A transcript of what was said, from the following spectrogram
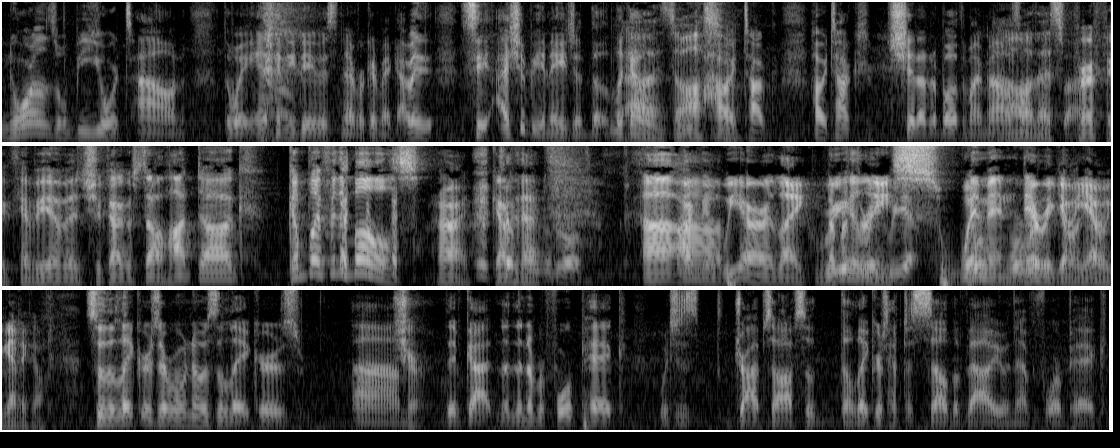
New Orleans will be your town the way Anthony Davis never could make. I mean, see, I should be an agent. Look oh, how awesome. how I talk how I talk shit out of both of my mouths. Oh, that's perfect. Have you ever a Chicago style hot dog? Come play for the Bulls. All right, got for that. Uh, Armin, um, we are like really three, we, swimming. We're, we're there we go. Yeah, we got to go. So the Lakers, everyone knows the Lakers. Um, sure. They've got the number four pick, which is drops off. So the Lakers have to sell the value in that four pick,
